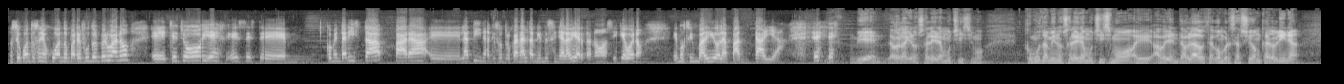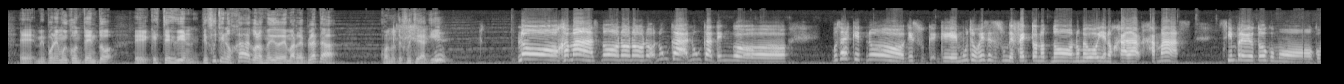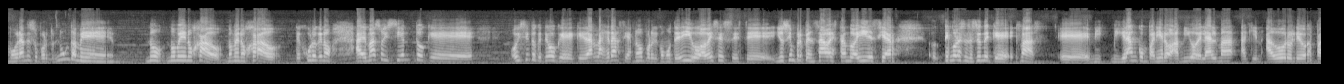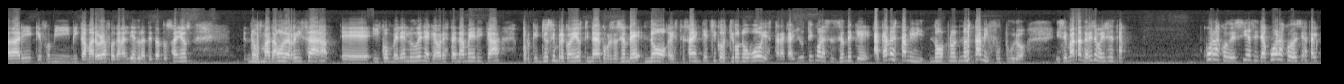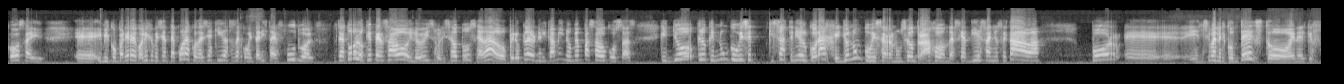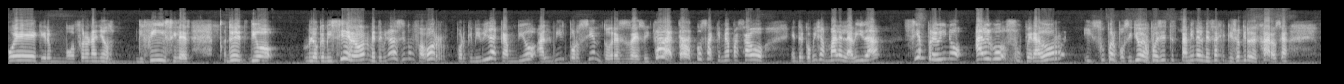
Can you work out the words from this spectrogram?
no sé cuántos años jugando para el fútbol peruano, eh, Checho hoy es, es este comentarista para eh, Latina, que es otro canal también de señal abierta, ¿no? Así que bueno, hemos invadido la pantalla. Bien, la verdad que nos alegra muchísimo. Como también nos alegra muchísimo eh, haber entablado esta conversación, Carolina, eh, me pone muy contento eh, que estés bien. ¿Te fuiste enojada con los medios de Mar del Plata cuando te fuiste de aquí? No, jamás, no, no, no, no, nunca, nunca tengo Vos sabés que no, que, es, muchas veces es un defecto, no, no, no me voy enojada jamás. Siempre veo todo como, como grandes oportunidades. Nunca me, no, no me he enojado, no me he enojado, te juro que no. Además hoy siento que, hoy siento que tengo que, que dar las gracias, ¿no? Porque como te digo, a veces, este, yo siempre pensaba estando ahí, decía, tengo la sensación de que, es más, eh, mi, gran compañero, amigo del alma, a quien adoro, Leo Espadari, que fue mi, mi camarógrafo de Canal 10 durante tantos años, nos matamos de risa eh, y con Belén Ludeña, que ahora está en América, porque yo siempre con ellos tenía la conversación de, no, este, ¿saben qué chicos? Yo no voy a estar acá, yo tengo la sensación de que acá no está mi, no, no, no está mi futuro. Y se matan de risa porque dicen, ¿te acuerdas cuando decías? ¿Y te acuerdas cuando decías tal cosa? Y, eh, y mis compañeros de colegio me decían, ¿te acuerdas cuando decías que ibas a ser comentarista de fútbol? O sea, todo lo que he pensado y lo he visualizado, todo se ha dado. Pero claro, en el camino me han pasado cosas que yo creo que nunca hubiese quizás tenido el coraje. Yo nunca hubiese renunciado a un trabajo donde hacía 10 años estaba, por eh, encima en el contexto en el que fue, que fueron años difíciles. Entonces, digo, lo que me hicieron me terminaron haciendo un favor, porque mi vida cambió al mil por ciento gracias a eso. Y cada, cada cosa que me ha pasado, entre comillas, mal en la vida, siempre vino algo superador y súper positivo después. Este es también el mensaje que yo quiero dejar. O sea,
